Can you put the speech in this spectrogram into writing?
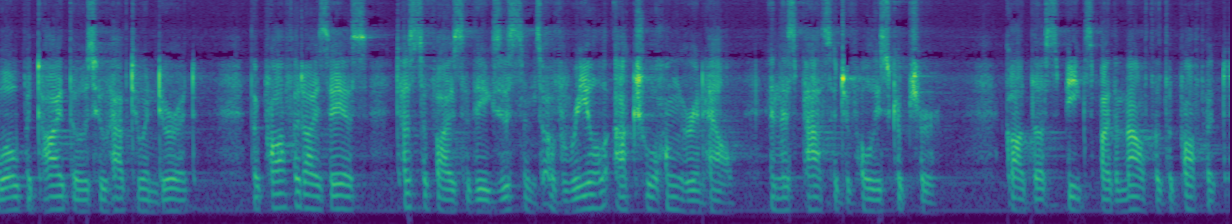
Woe betide those who have to endure it. The prophet Isaiah testifies to the existence of real, actual hunger in hell in this passage of Holy Scripture. God thus speaks by the mouth of the prophet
